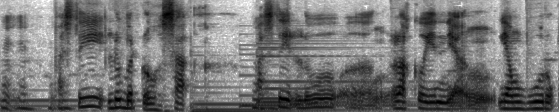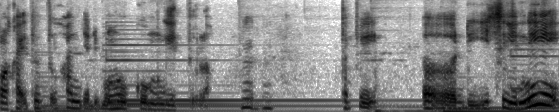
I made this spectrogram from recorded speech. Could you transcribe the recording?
Mm-mm. pasti lu berdosa pasti lu eh, ngelakuin yang yang buruk maka itu Tuhan jadi menghukum gitu loh Mm-mm. tapi eh, di sini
